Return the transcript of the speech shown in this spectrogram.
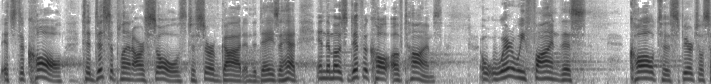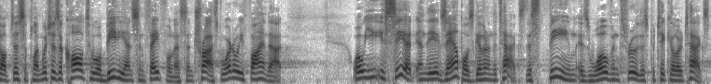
It's the call to discipline our souls to serve God in the days ahead, in the most difficult of times. Where do we find this call to spiritual self discipline, which is a call to obedience and faithfulness and trust? Where do we find that? Well, you, you see it in the examples given in the text. This theme is woven through this particular text.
